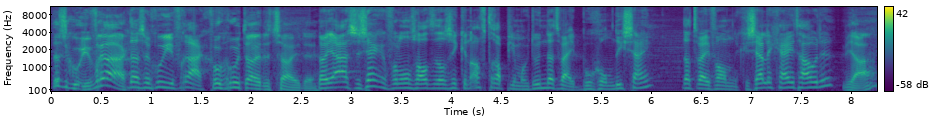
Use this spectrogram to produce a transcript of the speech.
Dat is een goede vraag. Dat is een goede vraag. Voor goed uit het zuiden. Nou ja, ze zeggen van ons altijd als ik een aftrapje mag doen, dat wij Bourgondisch zijn. Dat wij van gezelligheid houden. Ja.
